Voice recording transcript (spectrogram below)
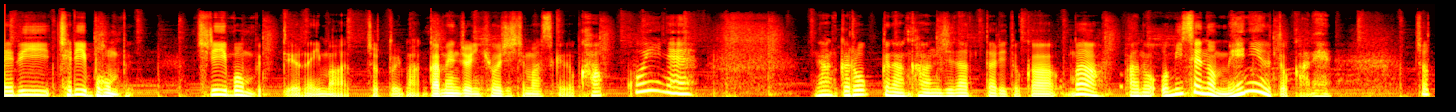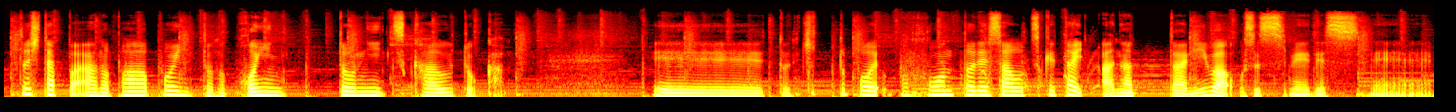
ェリー、チェリーボンブ。チェリーボンブっていうのは今、ちょっと今画面上に表示してますけど、かっこいいね。なんかロックな感じだったりとか、まあ、あのお店のメニューとかね、ちょっとしたパあのパワーポイントのポイントに使うとか、えー、と、ちょっとフォントで差をつけたいあなたにはおすすめですね。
